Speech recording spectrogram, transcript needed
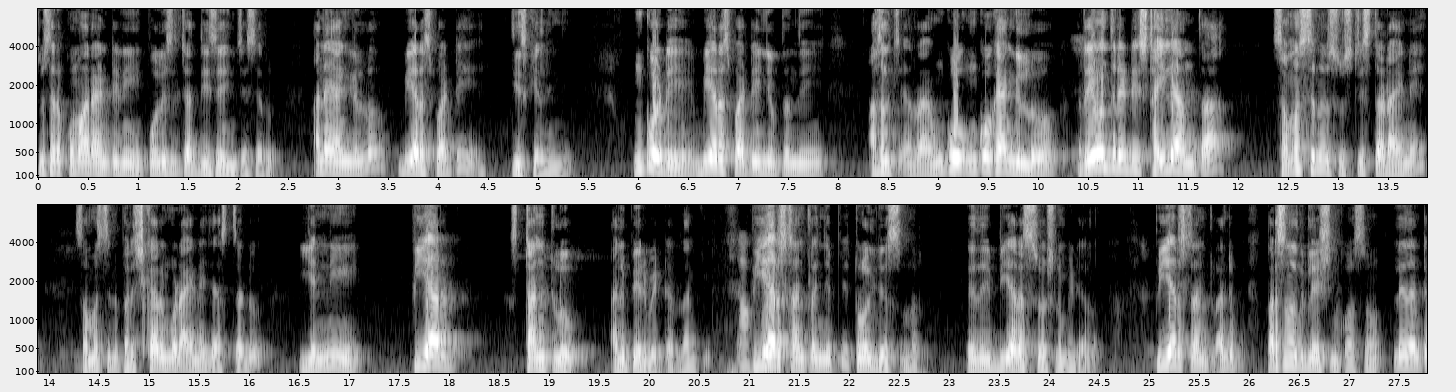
చూసారా కుమార్ ఆంటీని పోలీసులు చేత తీసేయించేశారు అనే యాంగిల్లో బీఆర్ఎస్ పార్టీ తీసుకెళ్ళింది. ఇంకోటి బీఆర్ఎస్ పార్టీ ఏం చెప్తుంది? అసలు ఇంకో ఇంకొక యాంగిల్లో రేవంత్ రెడ్డి స్టైలే అంతా సమస్యను సృష్టిస్తాడు ఆయనే సమస్యను పరిష్కారం కూడా ఆయనే చేస్తాడు. ఇవన్నీ పిఆర్ స్టంట్లు అని పేరు పెట్టారు దానికి. పిఆర్ స్టంట్లు అని చెప్పి ట్రోల్ చేస్తున్నారు. ఇది బీఆర్ఎస్ సోషల్ మీడియాలో పిఆర్ స్టంట్లు అంటే పర్సనల్ రిలేషన్ కోసం లేదంటే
